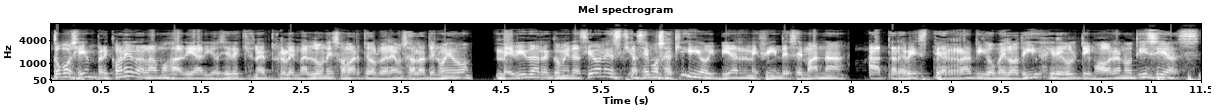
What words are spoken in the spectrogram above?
Como siempre, con él hablamos a diario, así de que no hay problema. El lunes o martes volveremos a hablar de nuevo. Medidas, recomendaciones que hacemos aquí hoy viernes, fin de semana, a través de Radio Melodía y de Última Hora Noticias.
